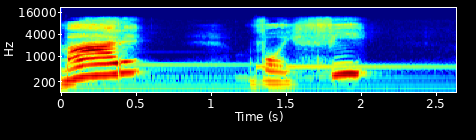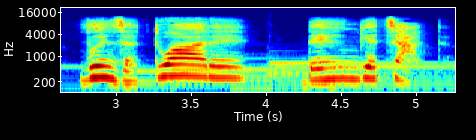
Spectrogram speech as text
mare, voi fi vânzătoare de înghețată.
